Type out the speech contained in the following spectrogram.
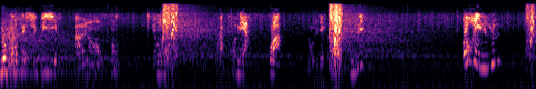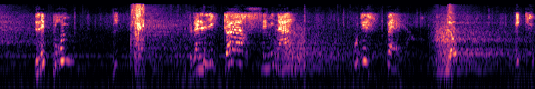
qu'on fait subir à un enfant qui entre pour la première fois dans une école publique aurait lieu l'épreuve de la liqueur séminaire ou du sperme et qui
